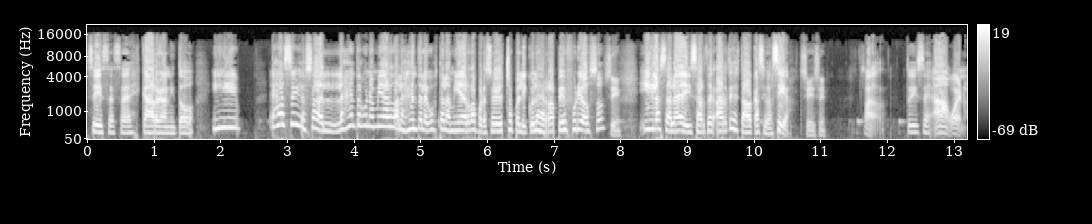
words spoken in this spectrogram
Sí, se, se descargan y todo. Y es así, o sea, la gente es una mierda, a la gente le gusta la mierda, por eso he hecho películas de Rápido y Furioso. Sí, Y la sala de Disarte Artes estaba casi vacía. sí, sí. O sea, tú dices, ah, bueno.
